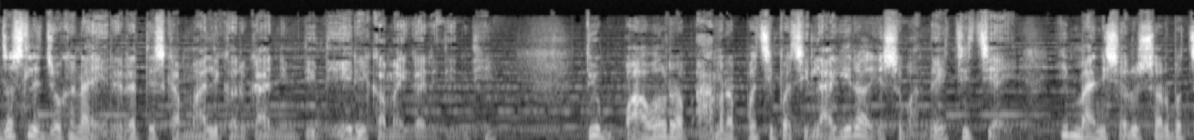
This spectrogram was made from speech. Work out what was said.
जसले जोखना हेरेर त्यसका मालिकहरूका निम्ति धेरै कमाई गरिदिन्थे। त्यो बावल र हाम्रा पछि पछि लागेर यसो भन्दै चिच्याए यी मानिसहरू सर्वोच्च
